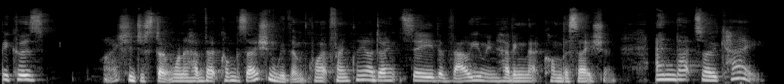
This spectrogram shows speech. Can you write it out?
because I actually just don't want to have that conversation with them. Quite frankly, I don't see the value in having that conversation. And that's okay.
